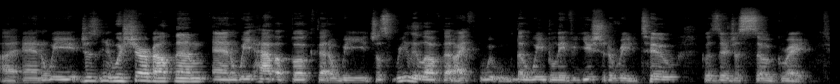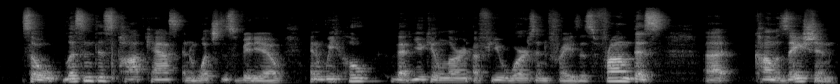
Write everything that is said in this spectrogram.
Uh, and we just we share about them, and we have a book that we just really love that I that we believe you should read too because they're just so great. So listen to this podcast and watch this video, and we hope that you can learn a few words and phrases from this uh, conversation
